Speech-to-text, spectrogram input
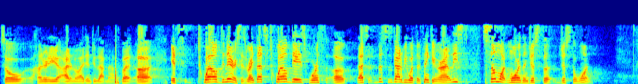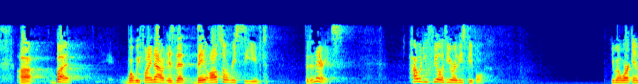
So 180, I don't know, I didn't do that math, but uh, it's 12 denariuses, right? That's 12 days worth of. That's this has got to be what they're thinking, or at least somewhat more than just the, just the one. Uh, but what we find out is that they also received the denarius. How would you feel if you were these people? You've been working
